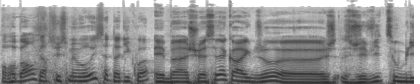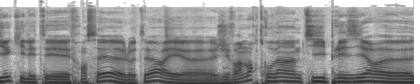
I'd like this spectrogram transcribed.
Robin, Versus Memory, ça t'a dit quoi? Et ben, je suis assez d'accord avec Joe. euh, j'ai vite oublié qu'il était français, euh, l'auteur, et euh, j'ai vraiment retrouvé un petit plaisir de,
